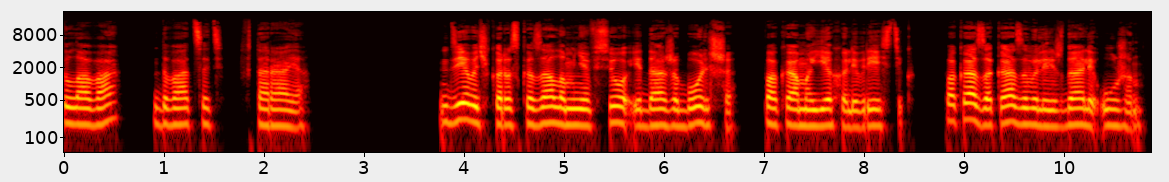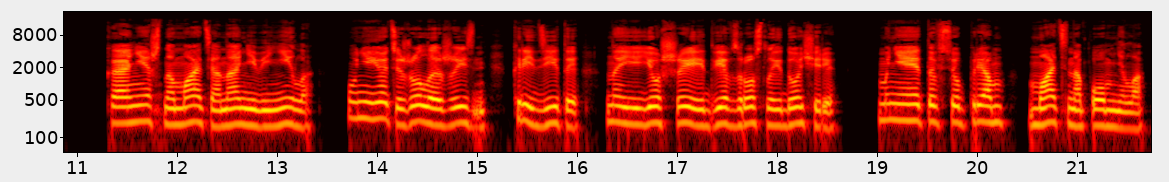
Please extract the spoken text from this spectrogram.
Глава двадцать вторая. Девочка рассказала мне все и даже больше, пока мы ехали в Рестик, пока заказывали и ждали ужин. Конечно, мать она не винила. У нее тяжелая жизнь, кредиты, на ее шее две взрослые дочери. Мне это все прям мать напомнила.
